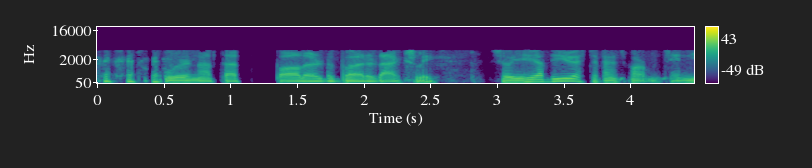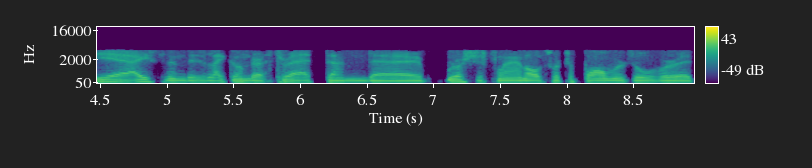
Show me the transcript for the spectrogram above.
We're not that bothered about it, actually. So you have the U.S. Defense Department saying, "Yeah, Iceland is like under threat, and uh, Russia's flying all sorts of bombers over it,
